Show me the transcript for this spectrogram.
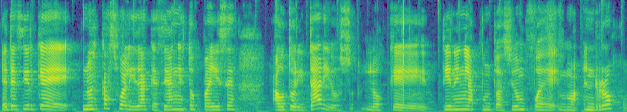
Es decir, que no es casualidad que sean estos países autoritarios los que tienen la puntuación pues en rojo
